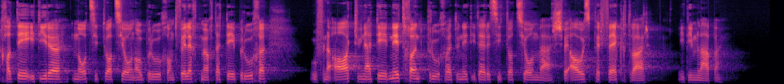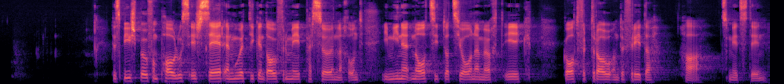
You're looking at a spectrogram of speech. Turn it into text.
kann dich in deiner Notsituation auch brauchen. Und vielleicht möchte er dich brauchen auf eine Art, wie er dich nicht könnte brauchen, wenn du nicht in dieser Situation wärst, wenn alles perfekt wäre in deinem Leben. Das Beispiel von Paulus ist sehr ermutigend auch für mich persönlich. Und in meinen Notsituationen möchte ich Gott vertrauen und einen Frieden haben, mit drin.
